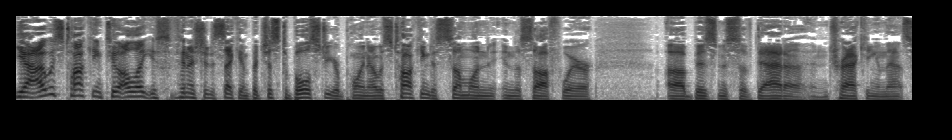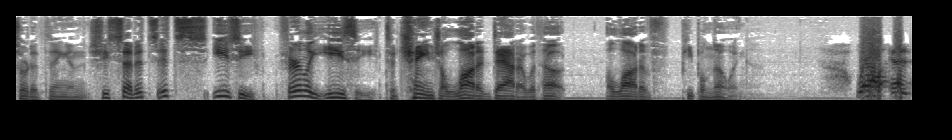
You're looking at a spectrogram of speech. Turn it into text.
Yeah, I was talking to. I'll let you finish in a second, but just to bolster your point, I was talking to someone in the software uh, business of data and tracking and that sort of thing, and she said it's it's easy, fairly easy to change a lot of data without a lot of people knowing. Well, and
